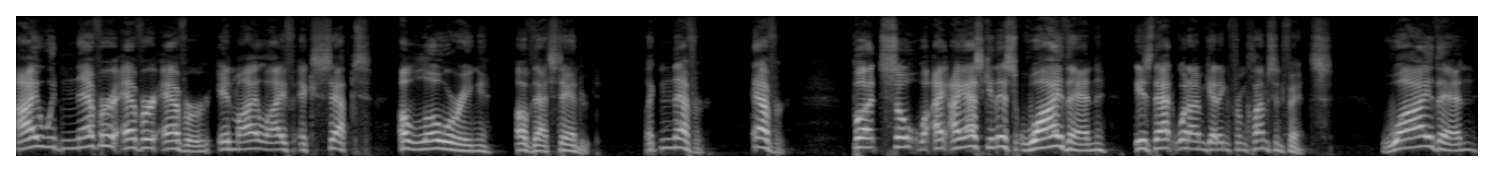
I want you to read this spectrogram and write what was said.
I would never, ever, ever in my life accept a lowering of that standard. Like, never, ever. But so I, I ask you this why then is that what I'm getting from Clemson fans? Why then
